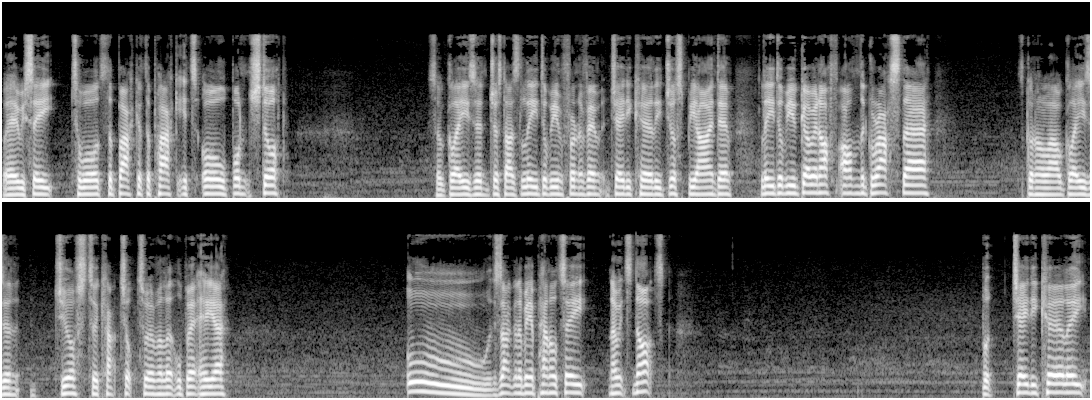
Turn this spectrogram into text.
Where we see towards the back of the pack, it's all bunched up. So Glazer just has Lee W in front of him, JD Curley just behind him. Lee W going off on the grass there. It's going to allow Glazer just to catch up to him a little bit here. Ooh, is that going to be a penalty? No, it's not. But JD Curley,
